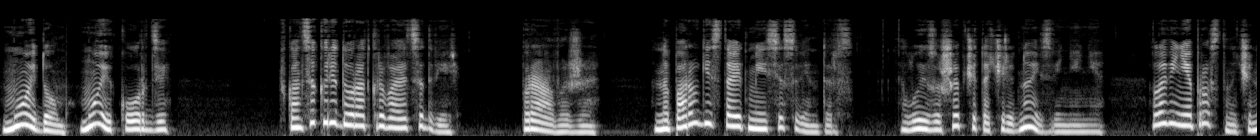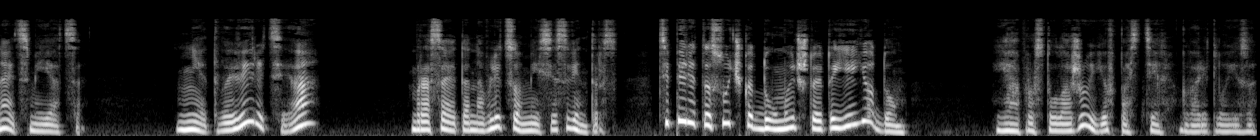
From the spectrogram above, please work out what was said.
Мой дом, мой Корди!» В конце коридора открывается дверь. «Право же!» На пороге стоит миссис Винтерс. Луиза шепчет очередное извинение. Лавиния просто начинает смеяться. «Нет, вы верите, а?» Бросает она в лицо миссис Винтерс. «Теперь эта сучка думает, что это ее дом». «Я просто уложу ее в постель», — говорит Луиза.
